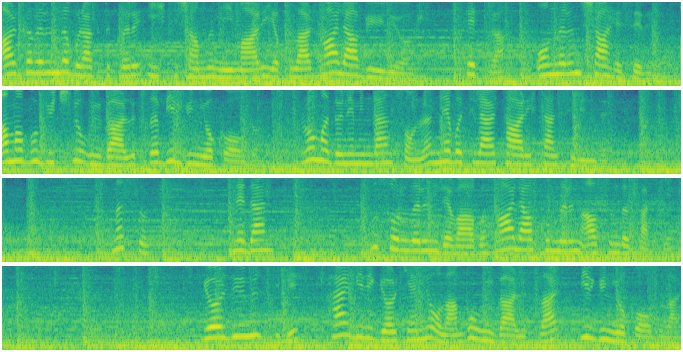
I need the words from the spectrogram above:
Arkalarında bıraktıkları ihtişamlı mimari yapılar hala büyülüyor. Petra, onların şaheseri. Ama bu güçlü uygarlık da bir gün yok oldu. Roma döneminden sonra Nebatiler tarihten silindi. Nasıl? Neden? Bu soruların cevabı hala kumların altında saklı. Gördüğümüz gibi, her biri görkemli olan bu uygarlıklar bir gün yok oldular.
